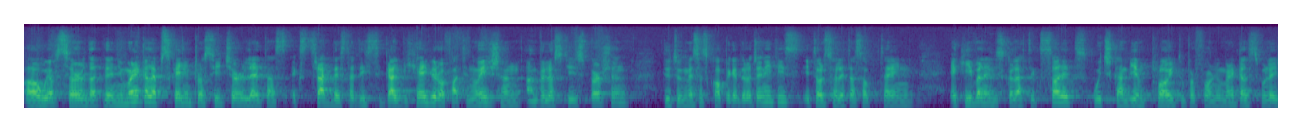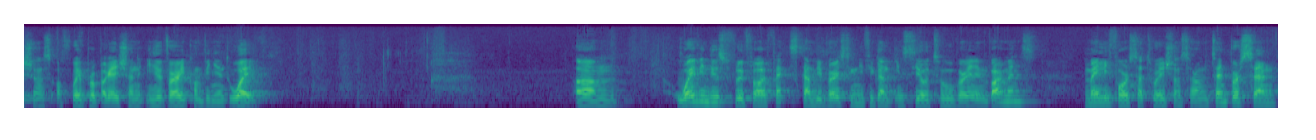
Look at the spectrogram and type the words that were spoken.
Uh, we observed that the numerical upscaling procedure let us extract the statistical behavior of attenuation and velocity dispersion due to mesoscopic heterogeneities. It also let us obtain equivalent viscoelastic solids, which can be employed to perform numerical simulations of wave propagation in a very convenient way. Um, Wave-induced fluid flow effects can be very significant in CO2 varying environments, mainly for saturations around 10%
